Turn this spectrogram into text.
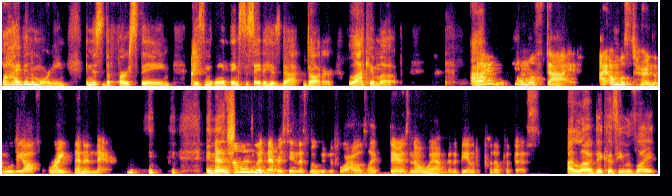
Five in the morning, and this is the first thing this man thinks to say to his da- daughter: "Lock him up." I, I almost died. I almost turned the movie off right then and there. and then As someone who had never seen this movie before, I was like, there's no way I'm going to be able to put up with this. I loved it because he was like,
